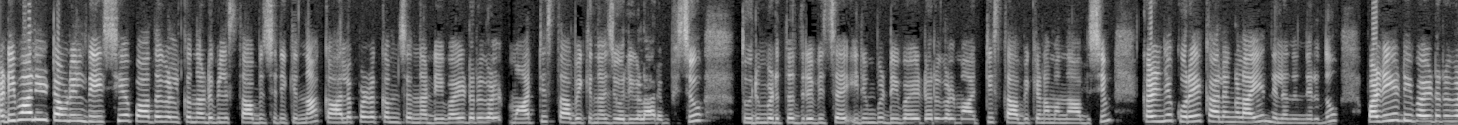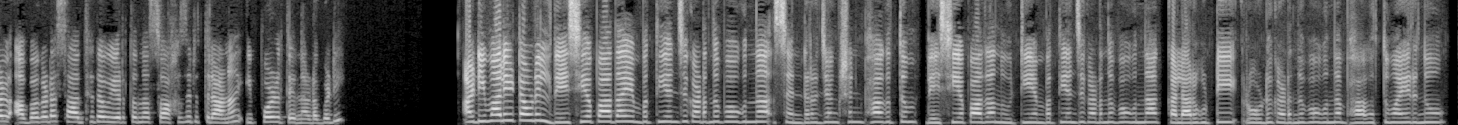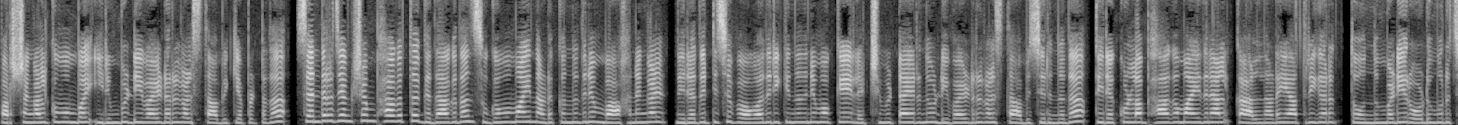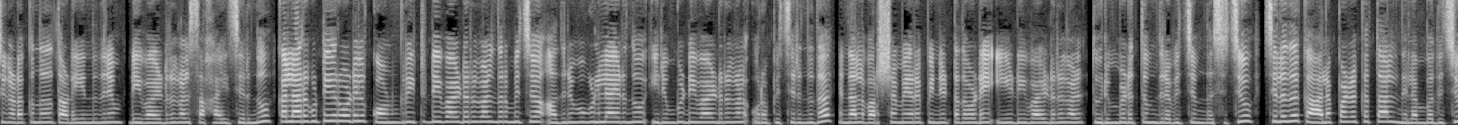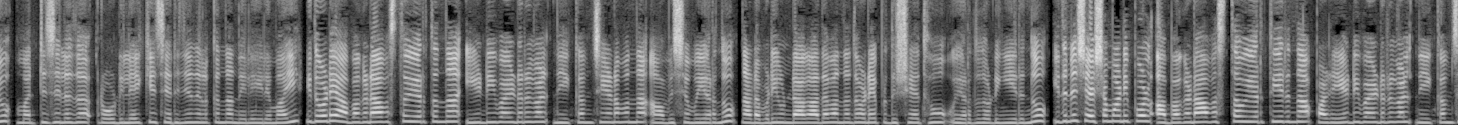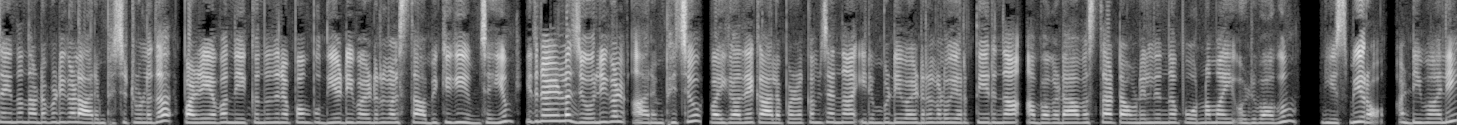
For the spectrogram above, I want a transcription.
അടിമാലി ടൗണിൽ ദേശീയപാതകൾക്ക് നടുവിൽ സ്ഥാപിച്ചിരിക്കുന്ന കാലപ്പഴക്കം ചെന്ന ഡിവൈഡറുകൾ മാറ്റി സ്ഥാപിക്കുന്ന ജോലികൾ ആരംഭിച്ചു. തുരുമ്പെടുത്ത് ദ്രവിച്ച ഇരുമ്പ് ഡിവൈഡറുകൾ മാറ്റി സ്ഥാപിക്കണമെന്ന ആവശ്യം കഴിഞ്ഞ കുറെ കാലങ്ങളായി നിലനിന്നിരുന്നു. പഴയ ഡിവൈഡറുകൾ അപകട സാധ്യത ഉയർത്തുന്ന സാഹചര്യത്തിലാണ് ഇപ്പോഴത്തെ നടപടി. അടിമാലി ടൗണിൽ ദേശീയപാത എൺപത്തിയഞ്ച് കടന്നുപോകുന്ന സെൻട്രൽ ജംഗ്ഷൻ ഭാഗത്തും ദേശീയപാത നൂറ്റി എൺപത്തിയഞ്ച് കടന്നുപോകുന്ന കലാർകുട്ടി റോഡ് കടന്നുപോകുന്ന ഭാഗത്തുമായിരുന്നു വർഷങ്ങൾക്ക് മുമ്പ് ഇരുമ്പ് ഡിവൈഡറുകൾ സ്ഥാപിക്കപ്പെട്ടത്. സെൻട്രൽ ജംഗ്ഷൻ ഭാഗത്ത് ഗതാഗതം സുഗമമായി നടക്കുന്നതിനും വാഹനങ്ങൾ നിരതെറ്റിച്ച് പോകാതിരിക്കുന്നതിനുമൊക്കെ ലക്ഷ്യമിട്ടായിരുന്നു ഡിവൈഡറുകൾ സ്ഥാപിച്ചിരുന്നത്. തിരക്കുള്ള ഭാഗമായതിനാൽ കാൽനടയാത്രികർ തോന്നുംപടി റോഡ് മുറിച്ച് കിടക്കുന്നത് തടയുന്നതിനും ഡിവൈഡറുകൾ സഹായിച്ചിരുന്നു. കലാർകുട്ടി റോഡിൽ കോൺക്രീറ്റ് ഡിവൈഡറുകൾ നിർമ്മിച്ച് അതിനു മുകളിലായിരുന്നു ഇരുമ്പ് ഡിവൈഡറുകൾ ഉറപ്പിച്ചിരുന്നത്. എന്നാൽ വർഷമേറെ പിന്നിട്ടതോടെ ഈ ഡിവൈഡറുകൾ തുരുമ്പെടുത്തും ദ്രവിച്ചും നശിച്ചു. ചിലത് കാലപ്പഴക്കത്താൽ നിലംപതിച്ചു മറ്റു ചിലത് റോഡിലേക്ക് ചെരിഞ്ഞു നിൽക്കുന്ന നിലയിലുമായി. ഇതോടെ അപകടാവസ്ഥ ഉയർത്തുന്ന ഈ ഡിവൈഡറുകൾ നീക്കം ചെയ്യണമെന്ന ആവശ്യമുയർന്നു. നടപടി ഉണ്ടാകാതെ വന്നതോടെ പ്രതിഷേധവും ഉയർന്നു തുടങ്ങിയിരുന്നു. ഇതിനുശേഷമാണിപ്പോൾ അപകടാവസ്ഥ ഉയർത്തിയിരുന്ന പഴയ ഡിവൈഡറുകൾ നീക്കം ചെയ്യുന്ന നടപടികൾ ആരംഭിച്ചിട്ടുള്ളത്. പഴയവ നീക്കുന്നതിനൊപ്പം പുതിയ ഡിവൈഡറുകൾ സ്ഥാപിക്കുകയും ചെയ്യും. ഇതിനായുള്ള ജോലികൾ ആരംഭിച്ചു. വൈകാതെ കാലപ്പഴക്കം ചെന്ന ഇരുമ്പ് ഡിവൈഡറുകൾ ഉയർത്തിയിരുന്ന അപകടാവസ്ഥ ടൗണിൽ നിന്ന് പൂർണമായി ഒഴിവാകും. News bureau Adimali.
